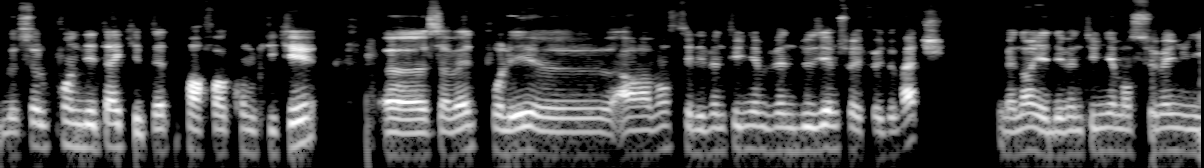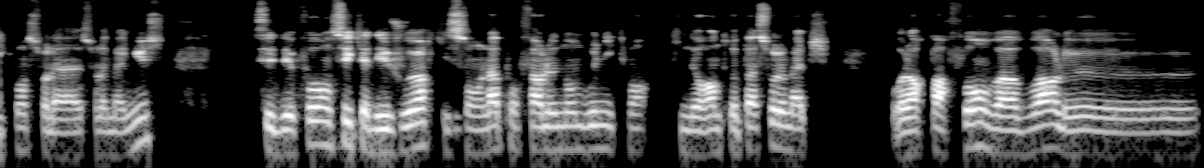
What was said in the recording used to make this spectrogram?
le seul point de détail qui est peut-être parfois compliqué, euh, ça va être pour les. Euh, alors, avant, c'était les 21e, 22e sur les feuilles de match. Maintenant, il y a des 21e en semaine uniquement sur la, sur la Magnus. C'est des fois, on sait qu'il y a des joueurs qui sont là pour faire le nombre uniquement, qui ne rentrent pas sur le match. Ou alors, parfois, on va avoir le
